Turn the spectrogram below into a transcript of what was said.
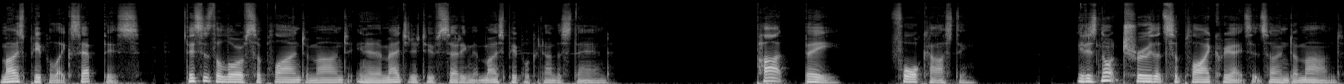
Most people accept this. This is the law of supply and demand in an imaginative setting that most people can understand. Part B. Forecasting. It is not true that supply creates its own demand.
